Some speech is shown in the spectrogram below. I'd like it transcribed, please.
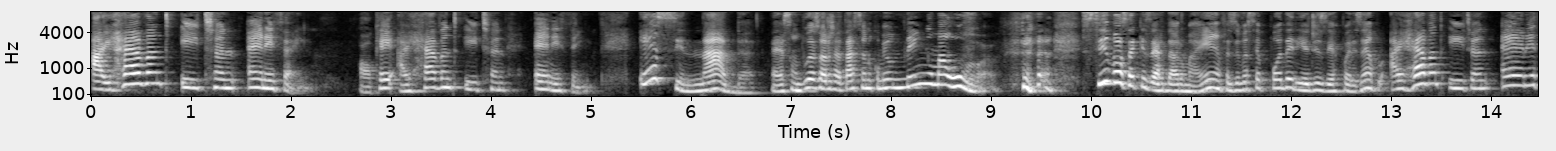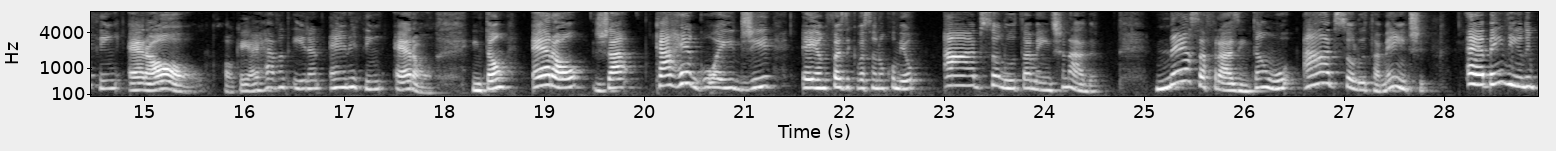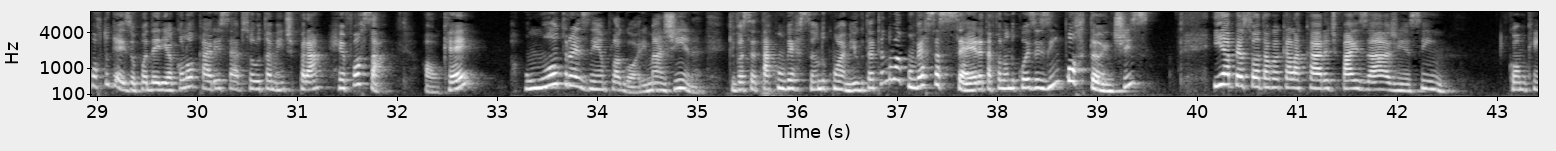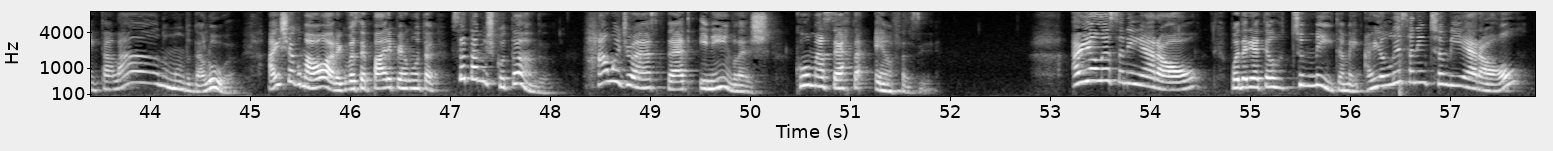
I haven't eaten anything. Ok? I haven't eaten anything. Esse nada, né, são duas horas da tarde, você não comeu nenhuma uva. Se você quiser dar uma ênfase, você poderia dizer, por exemplo, I haven't eaten anything at all. Ok? I haven't eaten anything at all. Então, at all já carregou aí de ênfase que você não comeu absolutamente nada. Nessa frase, então, o absolutamente é bem-vindo em português. Eu poderia colocar isso absolutamente para reforçar, ok? Um outro exemplo agora. Imagina que você está conversando com um amigo, está tendo uma conversa séria, está falando coisas importantes e a pessoa está com aquela cara de paisagem assim, como quem está lá no mundo da lua. Aí chega uma hora que você para e pergunta: Você está me escutando? How would you ask that in English? Com uma certa ênfase. Are you listening at all? Poderia ter o to me também. Are you listening to me at all?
